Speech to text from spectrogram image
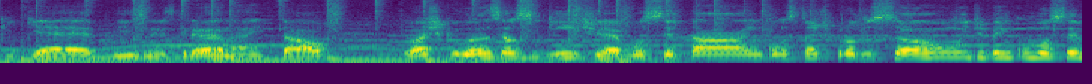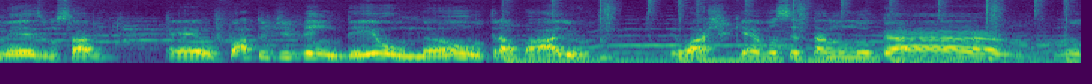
que, que é business, grana e tal. Eu acho que o lance é o seguinte, é você tá em constante produção e de bem com você mesmo, sabe? É, o fato de vender ou não o trabalho, eu acho que é você tá no lugar no,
